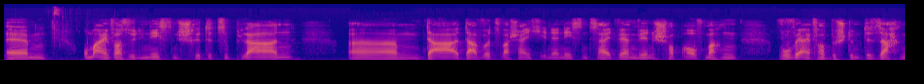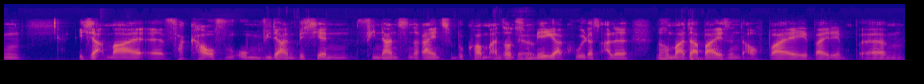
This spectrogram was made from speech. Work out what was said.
ähm, um einfach so die nächsten Schritte zu planen. Ähm, da da wird es wahrscheinlich in der nächsten Zeit, werden wir einen Shop aufmachen, wo wir einfach bestimmte Sachen, ich sag mal, äh, verkaufen, um wieder ein bisschen Finanzen reinzubekommen. Ansonsten Ja. mega cool, dass alle nochmal dabei sind, auch bei, bei den ähm,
